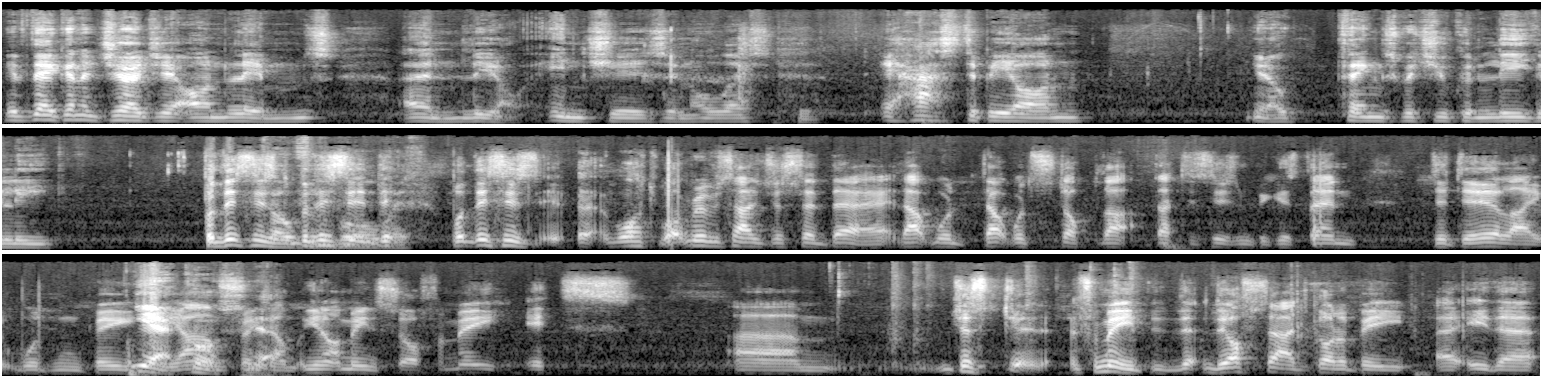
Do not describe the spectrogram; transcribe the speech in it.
if they're going to judge it on limbs and you know inches and all this. It has to be on, you know, things which you can legally. But this is, but this is, but this is uh, what what Riverside just said there. That would that would stop that that decision because then the daylight wouldn't be Yeah, the arm, course, for yeah. example. You know what I mean? So for me, it's um, just uh, for me the, the offside's got to be uh, either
